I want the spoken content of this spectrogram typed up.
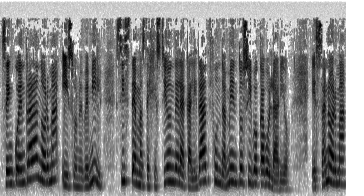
se encuentra la norma ISO 9000, Sistemas de Gestión de la Calidad, Fundamentos y Vocabulario. Esta norma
